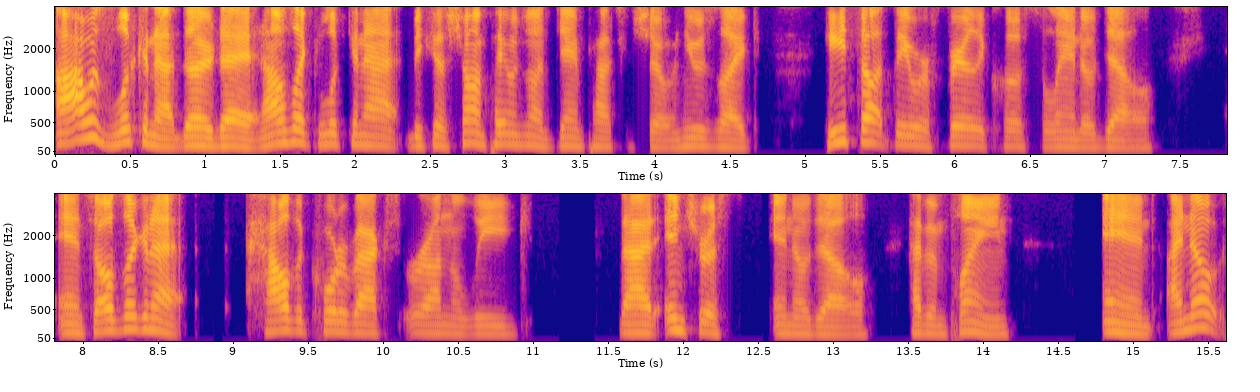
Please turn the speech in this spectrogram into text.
I was looking at the other day and I was like looking at because Sean Payton was on Dan Patrick show and he was like, he thought they were fairly close to Land Odell. And so I was looking at how the quarterbacks around the league that had interest in Odell have been playing. And I know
